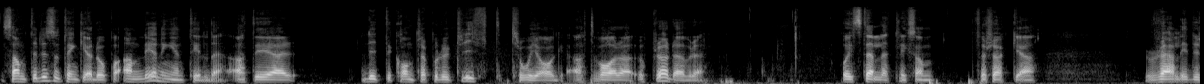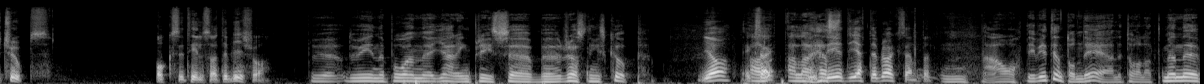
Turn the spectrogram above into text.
Samtidigt så tänker jag då på anledningen till det, att det är lite kontraproduktivt tror jag att vara upprörd över det. Och istället liksom försöka rally the troops och se till så att det blir så. Du är, du är inne på en Jerringpris eh, röstningskupp. Ja, exakt. Alla, alla häst... Det är ett jättebra exempel. Mm, ja, det vet jag inte om det är ärligt talat. Men eh,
